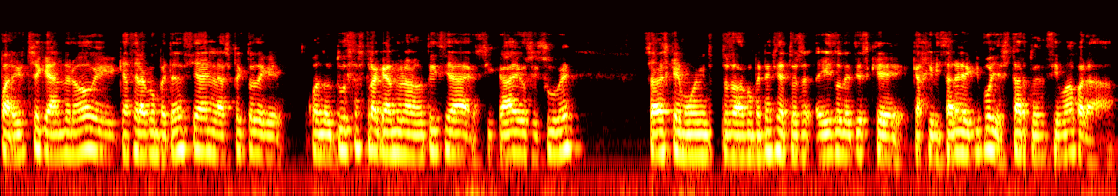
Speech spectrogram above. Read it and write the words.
para ir chequeando, ¿no? ¿Qué hace la competencia en el aspecto de que cuando tú estás traqueando una noticia, si cae o si sube, sabes que hay movimientos de la competencia, entonces ahí es donde tienes que, que agilizar el equipo y estar tú encima para...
